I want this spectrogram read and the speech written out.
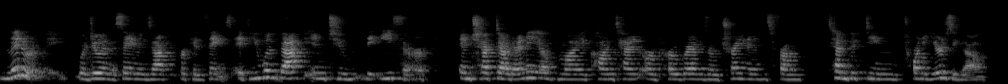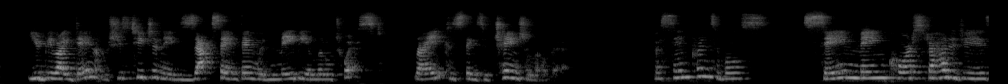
literally, we're doing the same exact freaking things. If you went back into the ether and checked out any of my content or programs or trainings from 10, 15, 20 years ago, you'd be like, damn, she's teaching the exact same thing with maybe a little twist, right? Because things have changed a little bit. But same principles, same main core strategies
